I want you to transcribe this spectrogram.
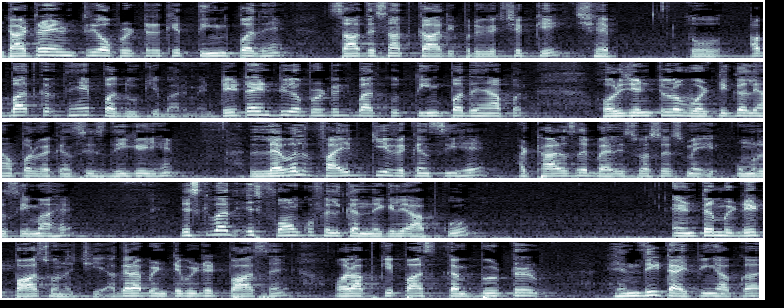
डाटा एंट्री ऑपरेटर के तीन पद हैं, साथ ही साथ कार्य पर्यवेक्षक के छः तो अब बात करते हैं पदों के बारे में। डेटा एंट्री ऑपरेटर की बात करूँ, तीन पद हैं यहाँ पर। हॉरिजेंटल और वर्टिकल यहाँ पर वैकेंसीज दी गई हैं। लेवल फाइव की वैकेंसी है 18 से बयालीस वर्ष इसमें उम्र सीमा है। इसके बाद इस फॉर्म को फिल करने के लिए आपको इंटरमीडिएट पास होना चाहिए। अगर आप इंटरमीडिएट पास हैं और आपके पास कंप्यूटर हिंदी टाइपिंग आपका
